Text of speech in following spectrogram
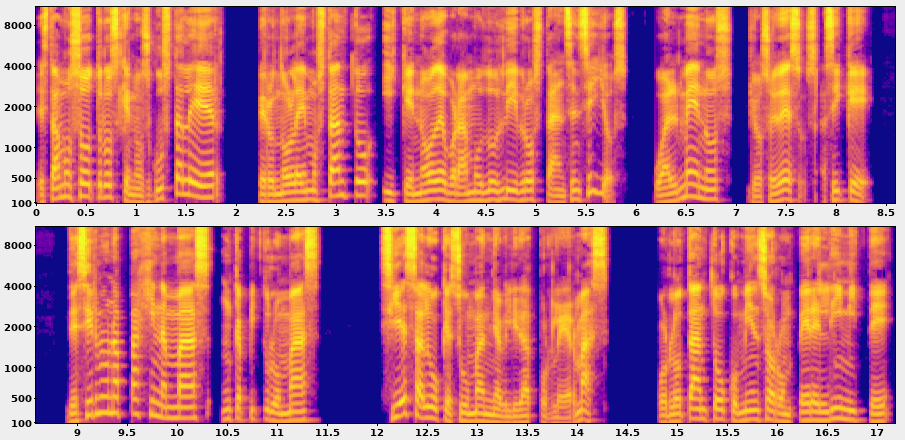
Estamos otros que nos gusta leer, pero no leemos tanto y que no devoramos los libros tan sencillos, o al menos yo soy de esos. Así que, decirme una página más, un capítulo más, si es algo que suma en mi habilidad por leer más. Por lo tanto, comienzo a romper el límite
